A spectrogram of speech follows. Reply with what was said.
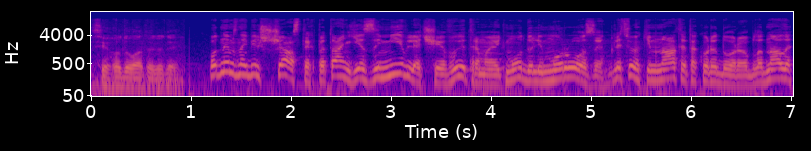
всіх годувати людей. Одним з найбільш частих питань є зимівля, чи витримають модулі морози. Для цього кімнати та коридори обладнали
